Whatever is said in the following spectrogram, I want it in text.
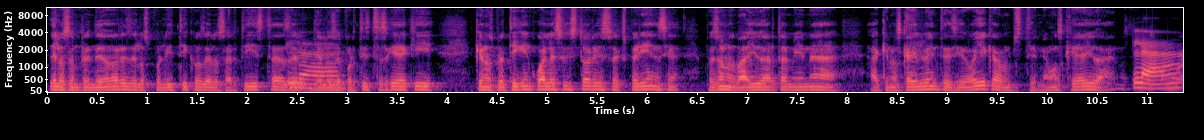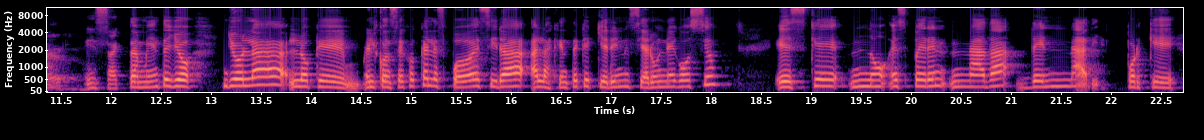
de, los emprendedores, de los políticos, de los artistas, de, los deportistas que hay aquí, que nos platiquen cuál es su historia y su experiencia, pues eso nos va a ayudar también a, a que nos caiga el 20 y decir, oye, cabrón, pues tenemos que ayudarnos. Claro, exactamente. Yo, yo la, lo que, el consejo que les puedo decir a, a la gente que quiere iniciar un negocio es que no esperen nada de nadie, porque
